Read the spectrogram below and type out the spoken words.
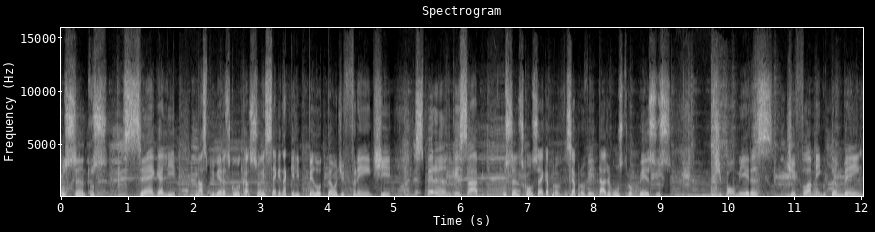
o Santos segue ali nas primeiras colocações, segue naquele pelotão de frente, esperando. Quem sabe o Santos consegue se aproveitar de alguns tropeços de Palmeiras, de Flamengo também.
